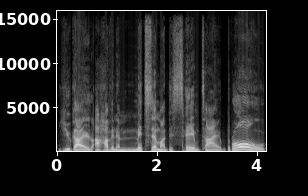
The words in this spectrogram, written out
you guys are having a midsem at the same time. Bro,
